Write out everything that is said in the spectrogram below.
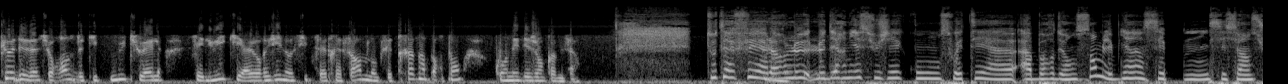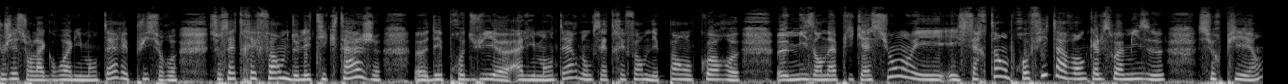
que des assurances de type mutuel. C'est lui qui est à l'origine aussi de cette réforme. Donc c'est très important qu'on ait des gens comme ça. Tout à fait. Alors le, dernier sujet qu'on souhaitait euh, aborder ensemble, eh bien c'est hum, c'est un sujet sur l'agroalimentaire et puis sur cette réforme de l'étiquetage euh, des produits euh, alimentaires. Donc cette réforme n'est pas encore mise en application et, certains en profitent avant qu'elle soit mise sur pied. Hein.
